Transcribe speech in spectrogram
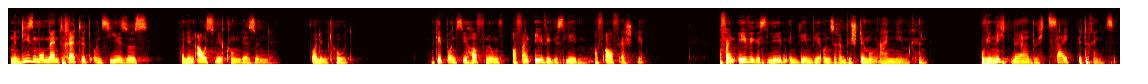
Und in diesem Moment rettet uns Jesus von den Auswirkungen der Sünde, vor dem Tod. Und gib uns die Hoffnung auf ein ewiges Leben, auf Auferstehung, auf ein ewiges Leben, in dem wir unsere Bestimmung einnehmen können, wo wir nicht mehr durch Zeit bedrängt sind.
